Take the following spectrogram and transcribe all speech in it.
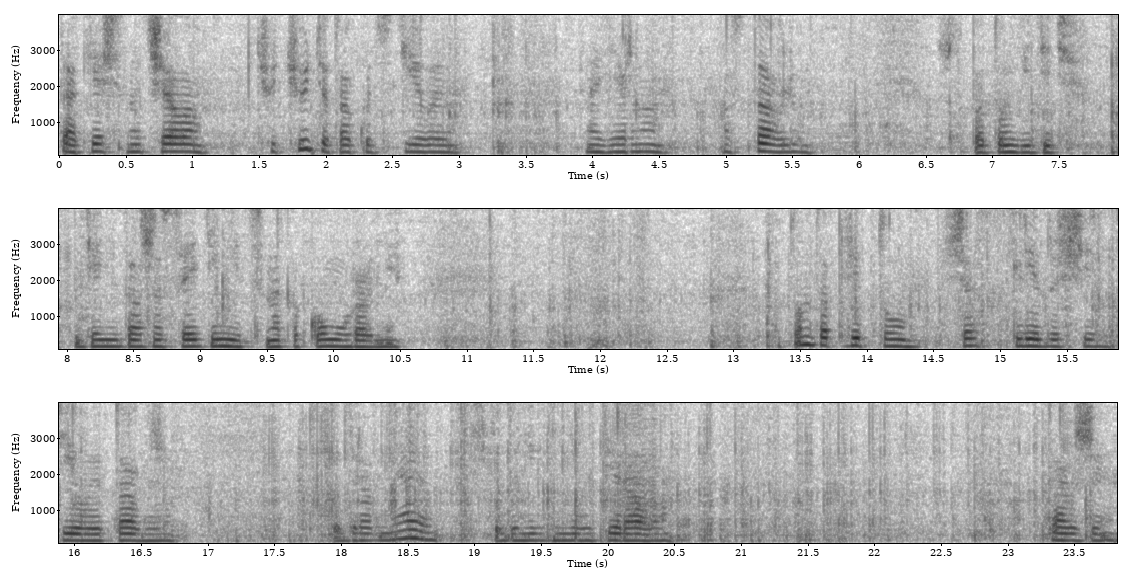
Так, я сейчас сначала чуть-чуть вот так вот сделаю. Наверное, оставлю, чтобы потом видеть, где они должны соединиться, на каком уровне. потом доплету. Сейчас следующий сделаю также. Подровняю, чтобы нигде не выпирало. Также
